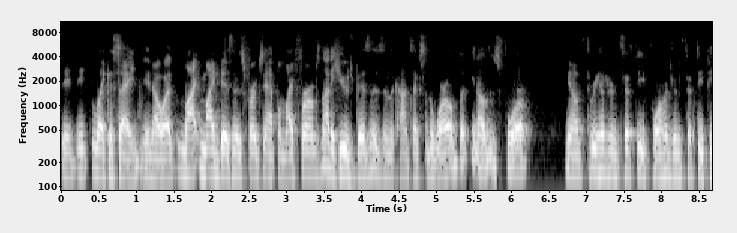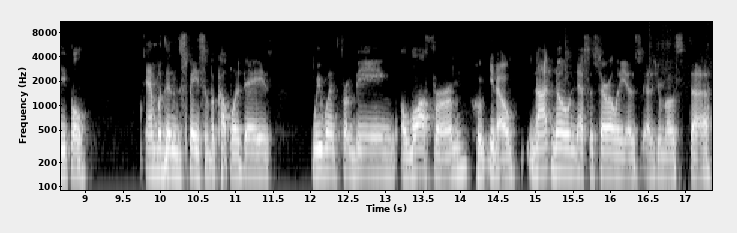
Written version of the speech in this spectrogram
it, it, like I say, you know, uh, my my business, for example, my firm's not a huge business in the context of the world, but you know, there's four, you know, 350, 450 people, and within the space of a couple of days, we went from being a law firm who, you know, not known necessarily as as your most uh,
